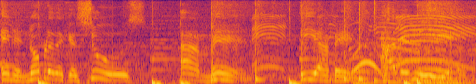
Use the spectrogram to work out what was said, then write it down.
En el nombre de Jesús, amén, y amén. Aleluya.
